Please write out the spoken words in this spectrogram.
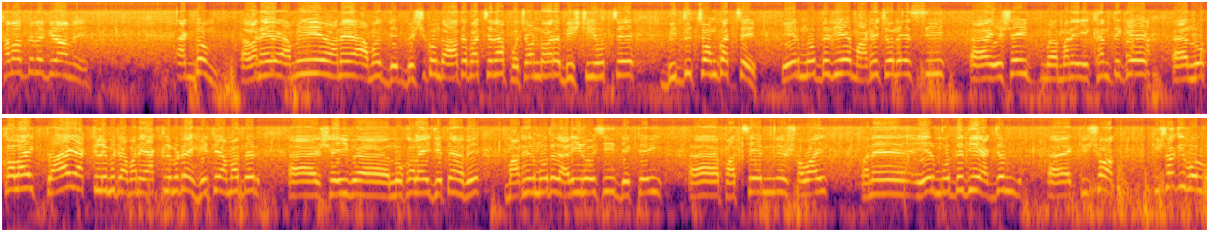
খাবার দেবে গ্রামে। একদম মানে আমি মানে আমার বেশিক্ষণ দাঁড়াতে পারছে না, প্রচণ্ড হারে বৃষ্টি হচ্ছে, বিদ্যুৎ চমকাচ্ছে। এর মধ্যে দিয়ে মাঠে চলে এসেছি এসেই মানে এখান থেকে লোকালয় প্রায় এক কিলোমিটার মানে এক কিলোমিটার হেঁটে আমাদের সেই লোকালয়ে যেতে হবে। মাঠের মধ্যে দাঁড়িয়ে রয়েছি, দেখতেই পাচ্ছেন সবাই। মানে এর মধ্যে দিয়ে একজন কৃষক কৃষকই বলব,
